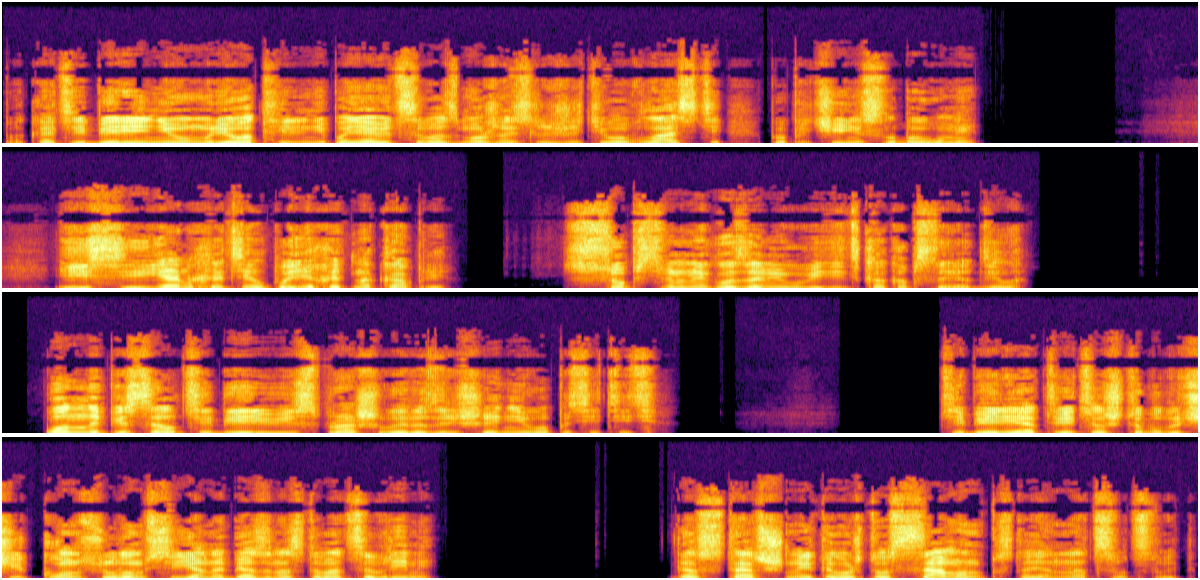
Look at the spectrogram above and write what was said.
Пока Тиберий не умрет или не появится возможность лежить его власти по причине слабоумия. И Сиян хотел поехать на Капри, собственными глазами увидеть, как обстоят дела. Он написал Тиберию, и спрашивая разрешения его посетить. Тиберий ответил, что, будучи консулом, Сиян обязан оставаться в Риме. Достаточно и того, что сам он постоянно отсутствует.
